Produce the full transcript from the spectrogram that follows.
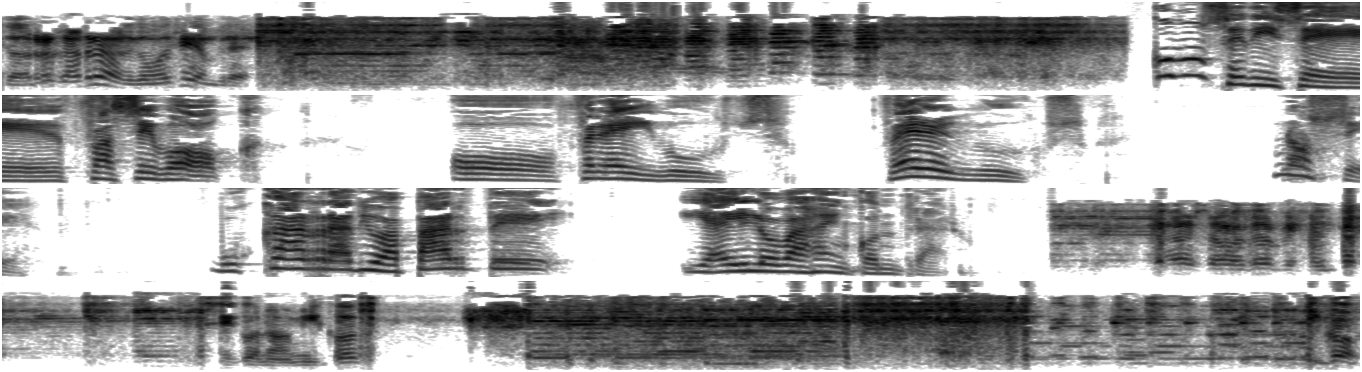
Rock and roll, como siempre. ¿Cómo se dice Facebook o Freibus? Freibus. No sé. Buscar radio aparte y ahí lo vas a encontrar. Económicos. Nico.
